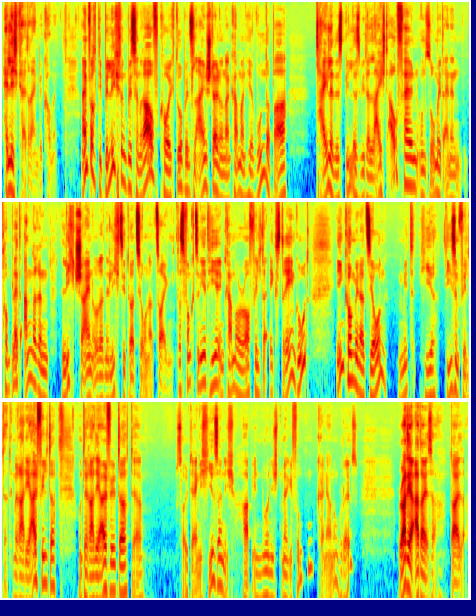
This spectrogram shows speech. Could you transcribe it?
Helligkeit reinbekomme. Einfach die Belichtung ein bisschen rauf, Korrekturpinsel einstellen und dann kann man hier wunderbar Teile des Bildes wieder leicht aufhellen und somit einen komplett anderen Lichtschein oder eine Lichtsituation erzeugen. Das funktioniert hier im Camera Raw Filter extrem gut in Kombination mit hier diesem Filter, dem Radialfilter. Und der Radialfilter, der sollte eigentlich hier sein. Ich habe ihn nur nicht mehr gefunden. Keine Ahnung, wo der ist. Radial, ah, da ist er. Da ist er.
